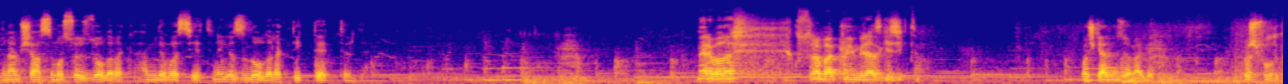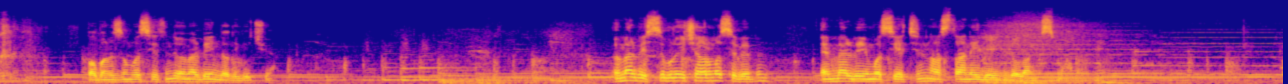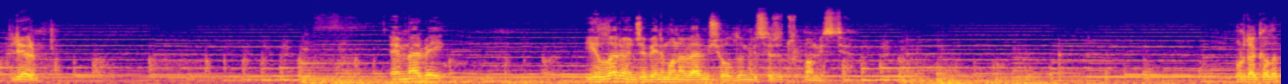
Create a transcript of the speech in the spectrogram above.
Bunu hem şahsıma sözlü olarak hem de vasiyetine yazılı olarak dikte ettirdi. Merhabalar. Kusura bakmayın biraz geciktim. Hoş geldiniz Ömer Bey. Hoş bulduk. Babanızın vasiyetinde Ömer Bey'in de adı geçiyor. Ömer Bey sizi buraya çağırma sebebim Enver Bey'in vasiyetinin hastaneyle ilgili olan kısmı. Biliyorum. Enver Bey yıllar önce benim ona vermiş olduğum bir sözü tutmamı istiyor. Burada kalıp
